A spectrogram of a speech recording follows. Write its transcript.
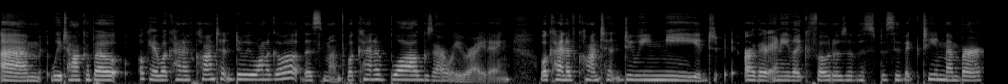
Um, we talk about okay, what kind of content do we want to go out this month? What kind of blogs are we writing? What kind of content do we need? Are there any like photos of a specific team member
